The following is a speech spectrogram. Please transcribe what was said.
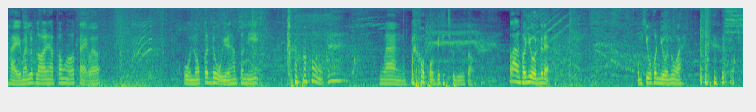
ไถมาเรียบร้อยนะครับ ป้อมเขาก็แตกแล้วโอ้โหนกก็ดุอยู่นะครับตอนนี้ข้างล่าง โอ้โหปิกาจูคิวสองข้างล่างเขาโยนไปเนี่ย ผมคิวคนโยนนู่วะโอ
